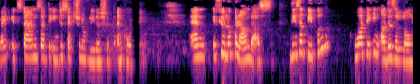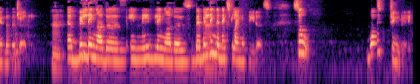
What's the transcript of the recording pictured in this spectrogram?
right? It stands at the intersection of leadership and coaching. And if you look around us, these are people who are taking others along in the journey. Hmm. They're building others, enabling others. They're building hmm. the next line of leaders. So, what is coaching really?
